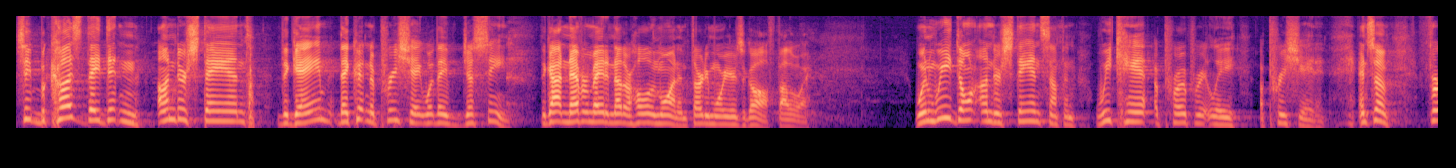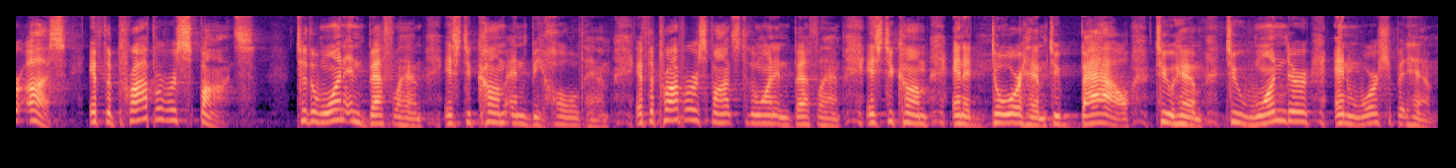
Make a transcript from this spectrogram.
See, because they didn't understand the game, they couldn't appreciate what they've just seen. The guy never made another hole in one in 30 more years of golf, by the way. When we don't understand something, we can't appropriately appreciate it. And so, for us, if the proper response to the one in Bethlehem is to come and behold him, if the proper response to the one in Bethlehem is to come and adore him, to bow to him, to wonder and worship at him,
